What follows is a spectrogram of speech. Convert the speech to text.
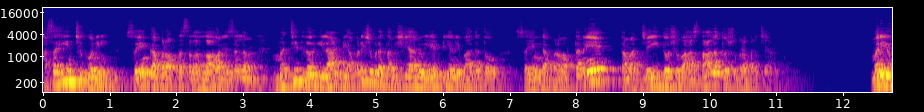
అసహించుకొని స్వయంగా ప్రవక్త సల్లల్లాహు అలైహి వసల్లం మస్జిద్లో ఇలాంటి అపరిశుభ్రత విషయాలు ఏంటి అని బాధతో స్వయంగా ప్రవక్తనే తమ చేయితో శుభ హస్తాలతో శుభ్రపరిచారు. మరియు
